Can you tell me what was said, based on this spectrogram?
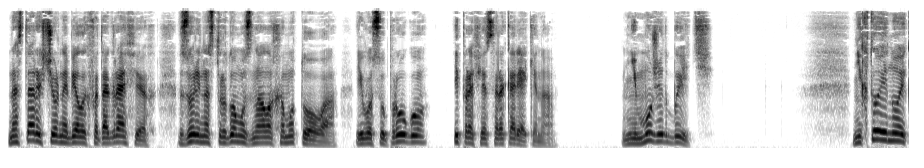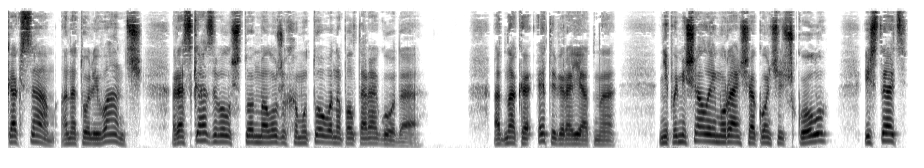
На старых черно-белых фотографиях Зорина с трудом узнала Хомутова, его супругу и профессора Корякина. Не может быть. Никто иной, как сам Анатолий Иванович, рассказывал, что он моложе Хомутова на полтора года. Однако это, вероятно, не помешало ему раньше окончить школу и стать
